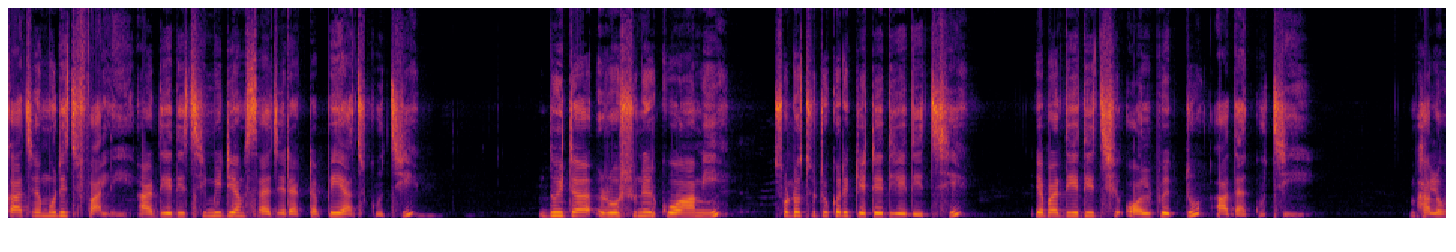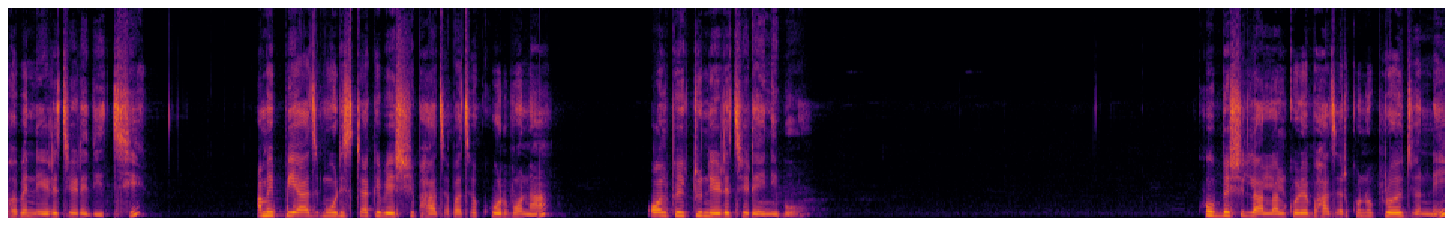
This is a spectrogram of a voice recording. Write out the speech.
কাঁচামরিচ ফালি আর দিয়ে দিচ্ছি মিডিয়াম সাইজের একটা পেঁয়াজ কুচি। দুইটা রসুনের কোয়া আমি ছোট ছোট করে কেটে দিয়ে দিচ্ছি। এবার দিয়ে দিচ্ছি অল্প একটু আদা কুচি। ভালোভাবে নেড়ে চেড়ে দিচ্ছি। আমি পেঁয়াজ মরিচটাকে বেশি ভাজা ভাজা করব না। অল্প একটু নেড়ে চেড়েই নিব। খুব বেশি লাল লাল করে ভাজার কোনো প্রয়োজন নেই।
